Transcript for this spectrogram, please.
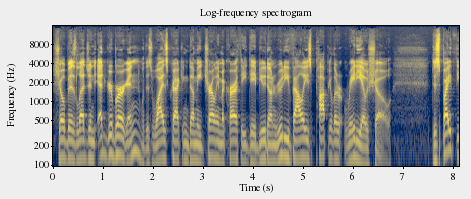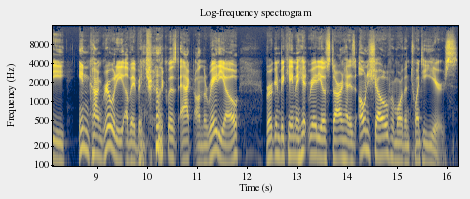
showbiz legend Edgar Bergen, with his wisecracking dummy Charlie McCarthy, debuted on Rudy Vallee's popular radio show. Despite the incongruity of a ventriloquist act on the radio, Bergen became a hit radio star and had his own show for more than 20 years.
